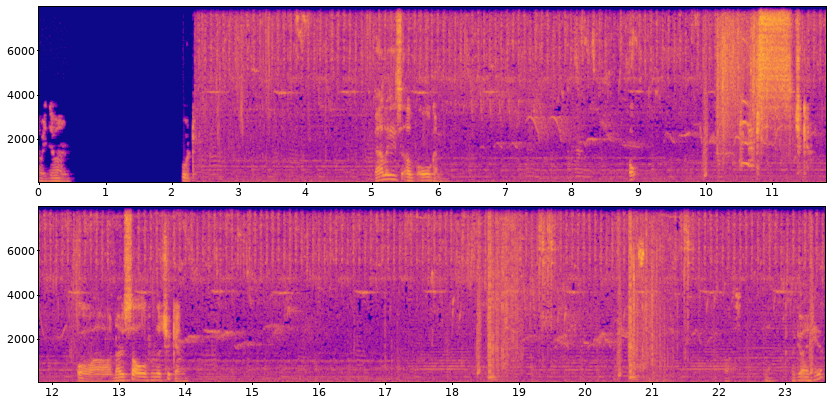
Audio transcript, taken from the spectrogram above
How are we doing? Good. Valleys of Organ. Oh, no soul from the chicken. Can I go in here?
